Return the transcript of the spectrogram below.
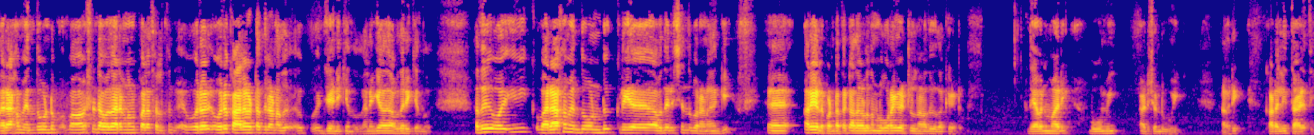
വരാഹം എന്തുകൊണ്ടും മഹാവിഷ്ണുവിന്റെ അവതാരങ്ങൾ പല സ്ഥലത്തും ഓരോ ഓരോ കാലഘട്ടത്തിലാണ് അത് ജനിക്കുന്നത് അല്ലെങ്കിൽ അത് അവതരിക്കുന്നത്. അത് ഈ വരാഹം എന്തുകൊണ്ട് ക്രിയ അവതരിച്ചെന്ന് പറയണമെങ്കിൽ അറിയാലോ പണ്ടത്തെ കഥകൾ നമ്മൾ കുറേ കേട്ടിട്ടുള്ളതാണ് അത് ഇതൊക്കെ ആയിട്ട്. ദേവന്മാർ ഭൂമി അടിച്ചുകൊണ്ട് പോയി. അവർ കടലിൽ താഴ്ത്തി.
